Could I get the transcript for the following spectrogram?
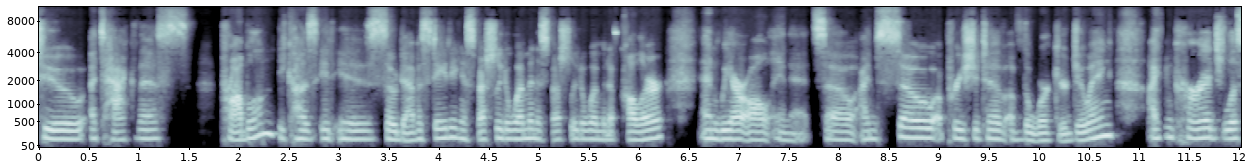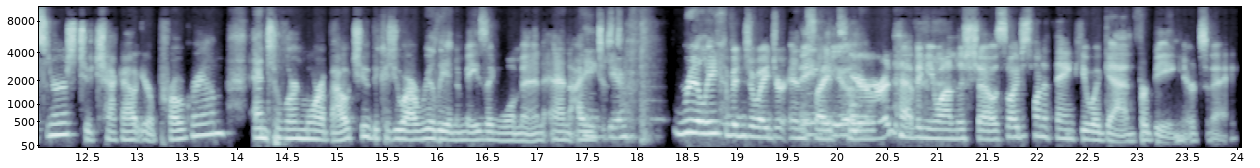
to attack this problem because it is so devastating, especially to women, especially to women of color. And we are all in it. So I'm so appreciative of the work you're doing. I encourage listeners to check out your program and to learn more about you because you are really an amazing woman. And I thank just. You. Really have enjoyed your insights you. here and having you on the show. So I just want to thank you again for being here today.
